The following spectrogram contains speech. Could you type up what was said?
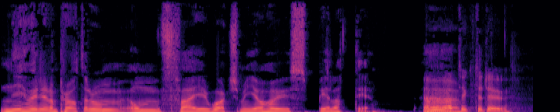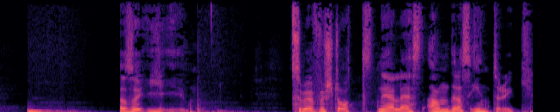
ni har ju redan pratat om, om Firewatch, men jag har ju spelat det. ja men Eh, vad tyckte du? Alltså, som jag förstått när jag läst andras intryck.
